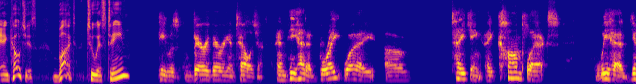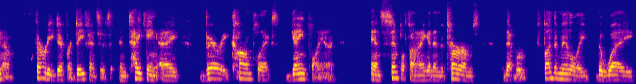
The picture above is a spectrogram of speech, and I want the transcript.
and coaches, but to his team, he was very, very intelligent. And he had a great way of taking a complex, we had, you know, 30 different defenses, and taking a very complex game plan and simplifying it into terms that were fundamentally the way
